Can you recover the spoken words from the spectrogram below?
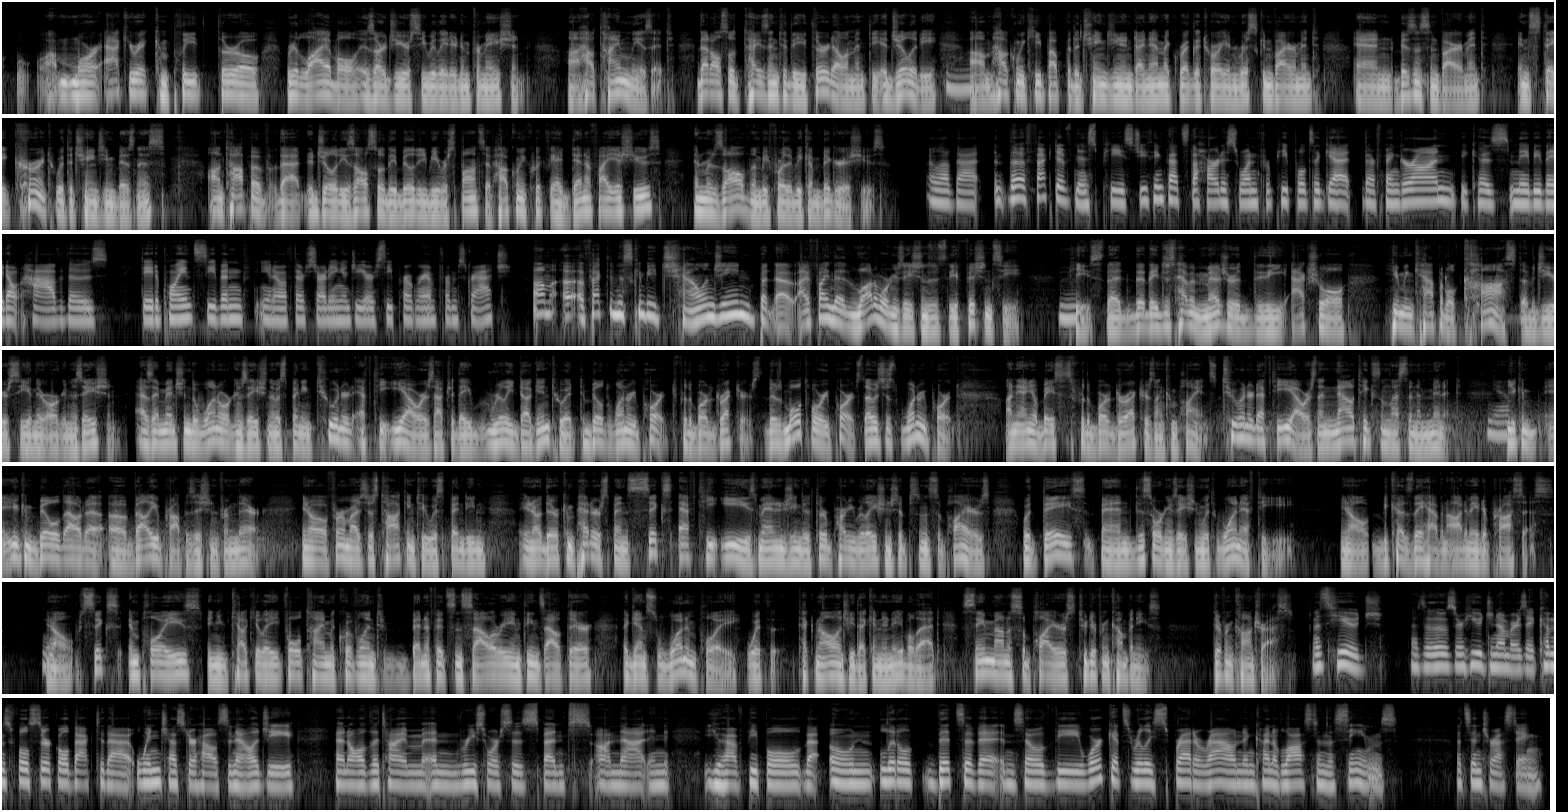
more accurate, complete, thorough, reliable is our GRC related information? Uh, how timely is it? That also ties into the third element, the agility. Mm-hmm. Um, how can we keep up with the changing and dynamic regulatory and risk environment and business environment and stay current with the changing business? On top of that, agility is also the ability to be responsive. How can we quickly identify issues and resolve them before they become bigger issues? I love that. The effectiveness piece, do you think that's the hardest one for people to get their finger on because maybe they don't have those data points even, you know, if they're starting a GRC program from scratch? Um, effectiveness can be challenging, but uh, I find that a lot of organizations it's the efficiency mm-hmm. piece that, that they just haven't measured the actual human capital cost of GRC in their organization. As I mentioned, the one organization that was spending 200 FTE hours after they really dug into it to build one report for the board of directors. There's multiple reports. That was just one report on an annual basis for the board of directors on compliance. 200 FTE hours, and now takes them less than a minute. Yeah. You can you can build out a, a value proposition from there you know, a firm I was just talking to was spending, you know, their competitor spends six FTEs managing their third party relationships and suppliers. What they spend, this organization, with one FTE, you know, because they have an automated process. You know, six employees, and you calculate full time equivalent benefits and salary and things out there against one employee with technology that can enable that. Same amount of suppliers, two different companies, different contrast. That's huge. So those are huge numbers. It comes full circle back to that Winchester House analogy and all the time and resources spent on that. And you have people that own little bits of it. And so the work gets really spread around and kind of lost in the seams. That's interesting.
